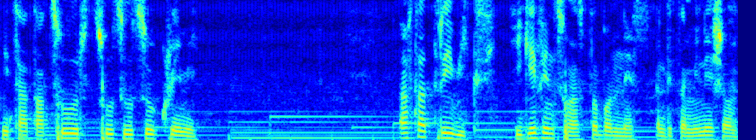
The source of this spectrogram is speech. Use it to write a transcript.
with her tattooed 222 creamy. After three weeks, he gave in to her stubbornness and determination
